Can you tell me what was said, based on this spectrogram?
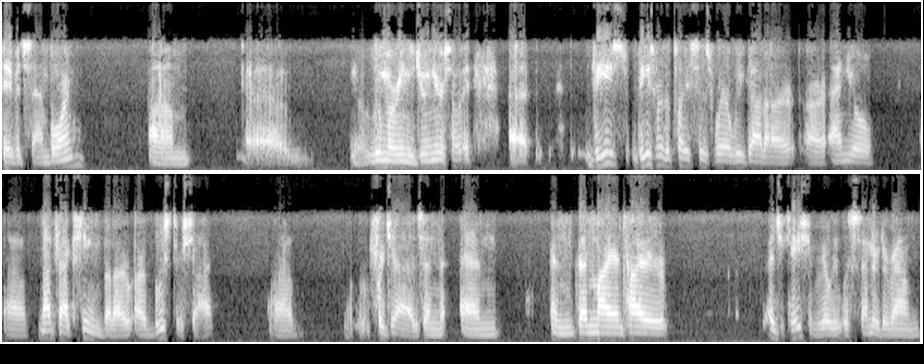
David Sanborn, um, uh, you know, Lou Marini Jr. So uh, these these were the places where we got our our annual uh, not vaccine but our, our booster shot uh, for jazz. And and and then my entire education really was centered around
